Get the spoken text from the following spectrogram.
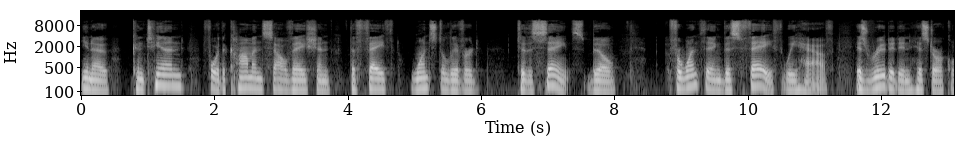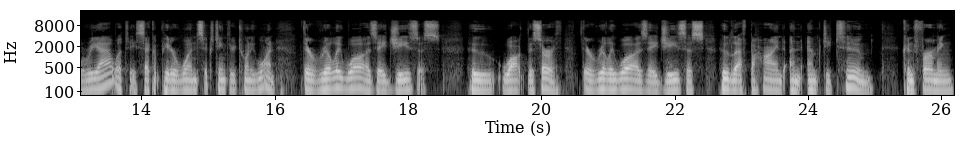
you know, contend for the common salvation, the faith once delivered to the saints, Bill, for one thing, this faith we have is rooted in historical reality. 2 Peter 1 16 through 21. There really was a Jesus who walked this earth. There really was a Jesus who left behind an empty tomb, confirming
